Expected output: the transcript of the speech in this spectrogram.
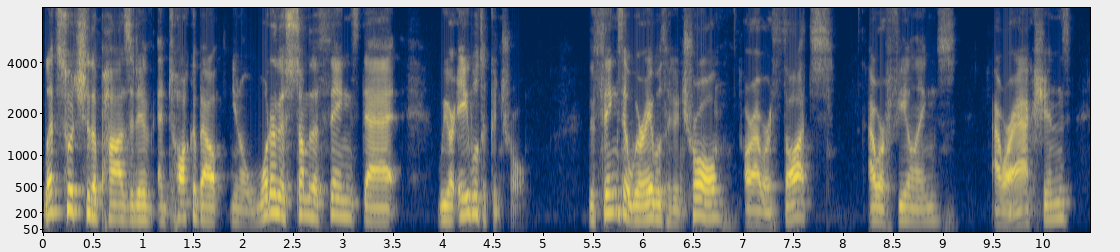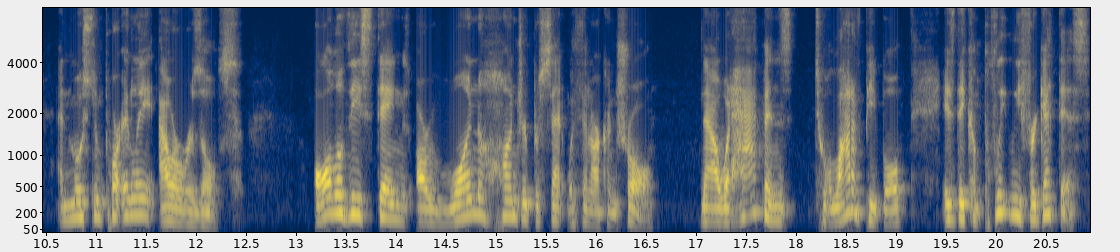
let's switch to the positive and talk about, you know, what are the some of the things that we are able to control. The things that we're able to control are our thoughts, our feelings, our actions, and most importantly, our results. All of these things are 100% within our control. Now, what happens to a lot of people is they completely forget this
